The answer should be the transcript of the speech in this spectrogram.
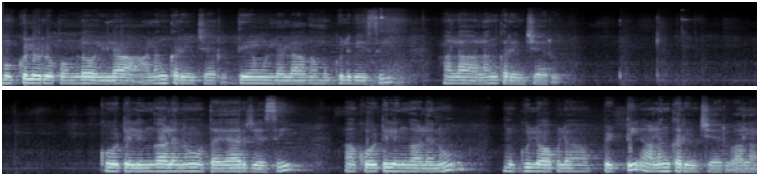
ముగ్గుల రూపంలో ఇలా అలంకరించారు. దేవుళ్ళలాగా ముగ్గులు వేసి అలా అలంకరించారు. కోటి లింగాలను తయారు చేసి ఆ కోటిలింగాలను ముగ్గు లోపల పెట్టి అలంకరించారు అలా.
